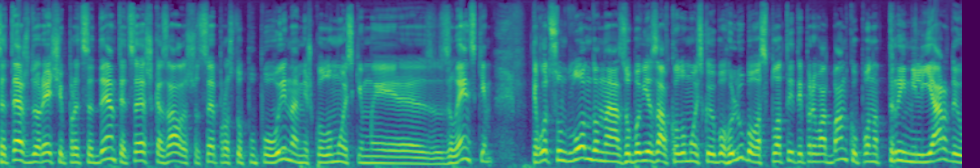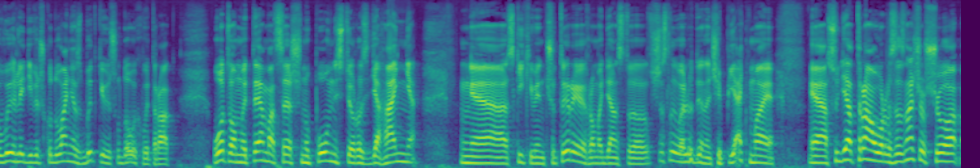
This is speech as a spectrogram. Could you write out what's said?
Це теж, до речі, прецеденти. Це ж казали, що це просто пуповина між Коломойським і е, Зеленським. Так от суд Лондона зобов'язав Коломойського і Боголюбова сплатити Приватбанку понад 3 мільярди у вигляді відшкодування збитків і судових витрат. От вам і тема, це ж ну повністю роздягання. Е, Скільки він? 4 громадянства, щаслива людина, чи 5 має. Е, Суддя Трауер зазначив, що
